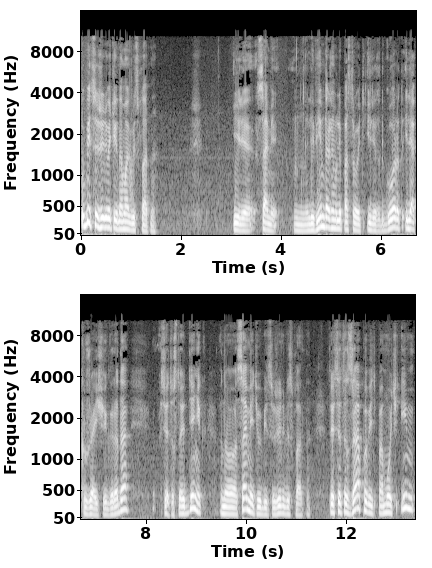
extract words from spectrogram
Убийцы жили в этих домах бесплатно. Или сами Левим должны были построить, или этот город, или окружающие города. Все это стоит денег, но сами эти убийцы жили бесплатно. То есть эта заповедь помочь им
